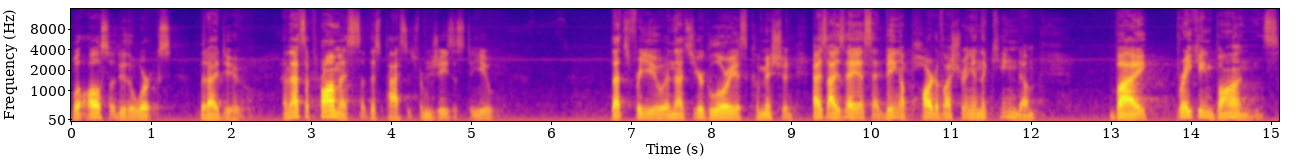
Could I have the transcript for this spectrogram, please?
will also do the works that I do. And that's a promise of this passage from Jesus to you. That's for you, and that's your glorious commission. As Isaiah said, being a part of ushering in the kingdom by breaking bonds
